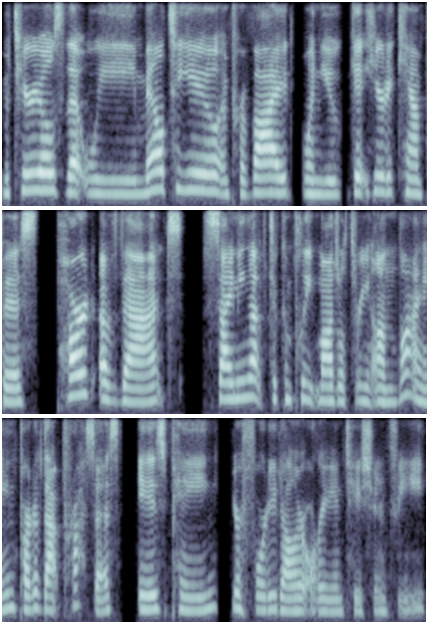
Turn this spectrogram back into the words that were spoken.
materials that we mail to you and provide when you get here to campus. Part of that signing up to complete module three online, part of that process is paying your $40 orientation fee.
